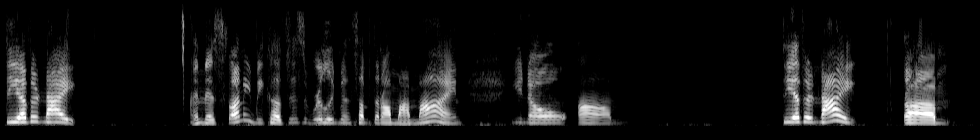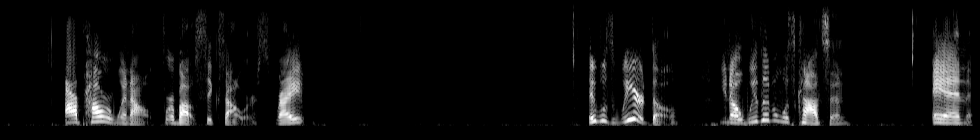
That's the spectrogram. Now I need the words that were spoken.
The other night, and it's funny because this has really been something on my mind. You know, um, the other night, um, our power went out for about six hours, right? It was weird though. You know, we live in Wisconsin and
